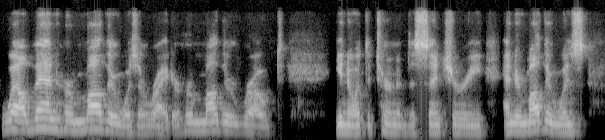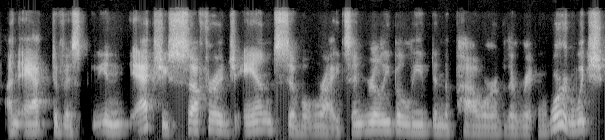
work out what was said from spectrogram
Well, then her mother was a writer. Her mother wrote, you know, at the turn of the century. And her mother was an activist in actually suffrage and civil rights and really believed in the power of the written word, which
